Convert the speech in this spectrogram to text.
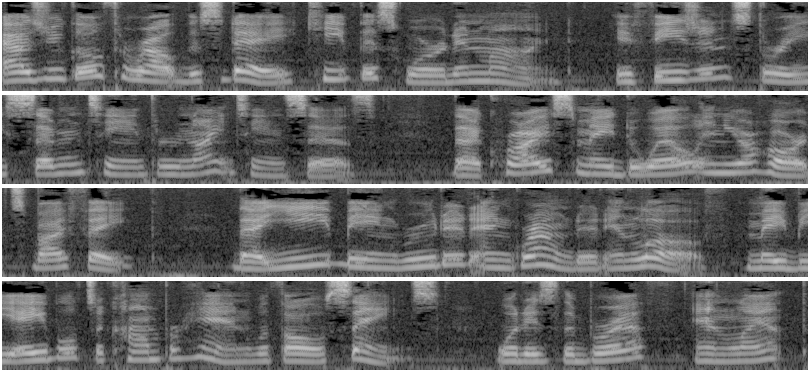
As you go throughout this day, keep this word in mind. Ephesians 3:17 through 19 says, "That Christ may dwell in your hearts by faith, that ye, being rooted and grounded in love, may be able to comprehend with all saints what is the breadth and length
